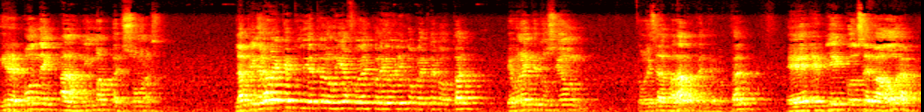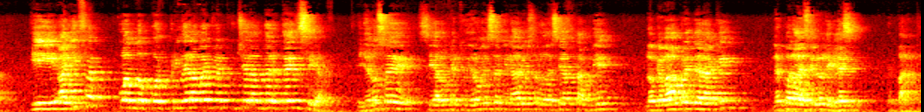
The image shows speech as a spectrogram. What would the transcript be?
y responden a las mismas personas. La primera vez que estudié teología fue en el Colegio Bíblico Pentecostal que es una institución, como dice la palabra, pentecostal, eh, es bien conservadora. Y allí fue cuando por primera vez yo escuché la advertencia. Y yo no sé si a los que estudiaron el seminario se lo decían también, lo que vas a aprender aquí no es para decirlo en la iglesia, es para ti.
